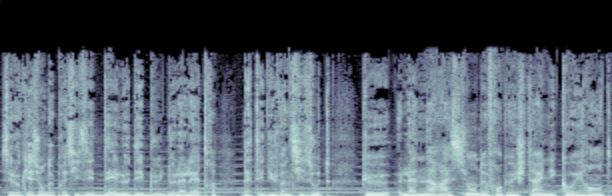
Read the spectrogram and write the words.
C'est l'occasion de préciser dès le début de la lettre, datée du 26 août, que la narration de Frankenstein est cohérente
